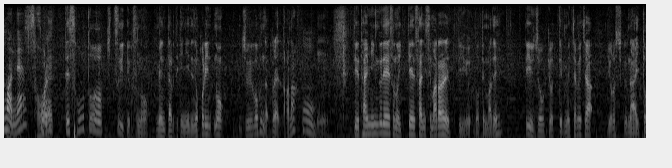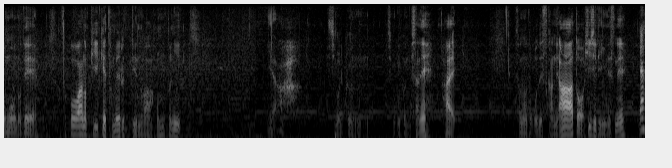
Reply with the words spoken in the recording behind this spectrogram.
まあね。それって相当きついっていうかそのメンタル的に。で残りの15分だぐらいだったかな、そうん、っていうタイミングでその1点差に迫られるっていう同点まで。っていう状況ってめちゃめちゃよろしくないと思うのでそこをあの PK 止めるっていうのは本当にいやー石森君石森君でしたね。はい。そのとこですかね。あーあとひじりんですね。あ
